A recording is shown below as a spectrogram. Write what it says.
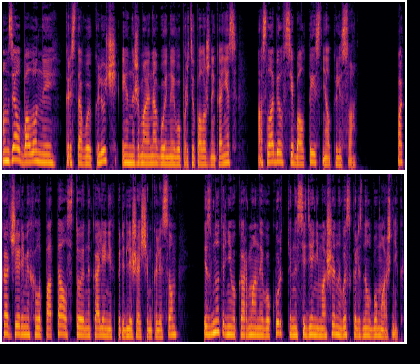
Он взял баллонный крестовой ключ и, нажимая ногой на его противоположный конец, — ослабил все болты и снял колесо. Пока Джереми хлопотал, стоя на коленях перед лежащим колесом, из внутреннего кармана его куртки на сиденье машины выскользнул бумажник.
